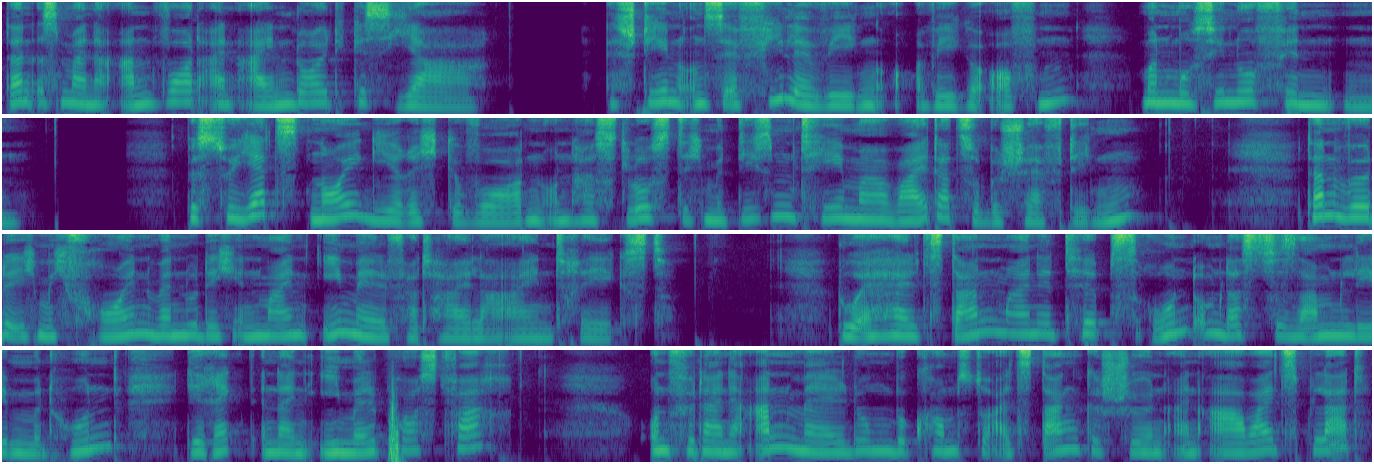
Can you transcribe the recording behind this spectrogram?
dann ist meine Antwort ein eindeutiges Ja. Es stehen uns sehr viele Wege offen, man muss sie nur finden. Bist du jetzt neugierig geworden und hast Lust, dich mit diesem Thema weiter zu beschäftigen? Dann würde ich mich freuen, wenn du dich in meinen E-Mail-Verteiler einträgst. Du erhältst dann meine Tipps rund um das Zusammenleben mit Hund direkt in dein E-Mail-Postfach und für deine Anmeldung bekommst du als Dankeschön ein Arbeitsblatt,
